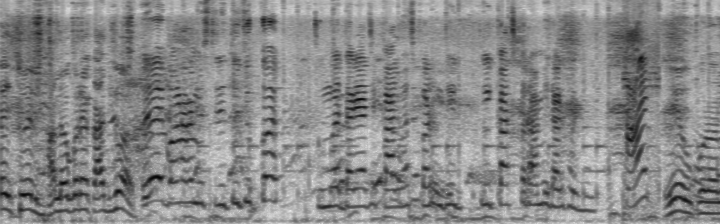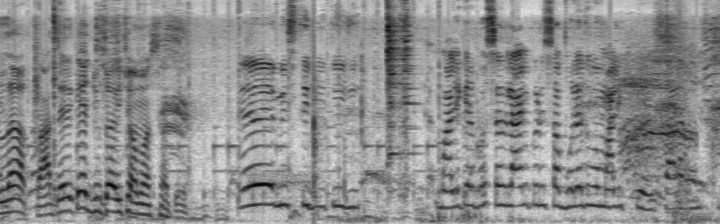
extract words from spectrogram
এই চল ভালো করে কাজ কর এই বানার মিস্ত্রি তুই চুপ কর চুম্বার দাঁড়িয়ে আছে কাজ বাজ কর তুই তুই কাজ কর আমি দাঁড়িয়ে থাকব এ উপরওয়ালা কাদেরকে জুটাইছো আমার সাথে এ মিস্ত্রি তুই মালিকের বসে লাইন করে সব বলে দেবো মালিককে সারা মিস্ত্রি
